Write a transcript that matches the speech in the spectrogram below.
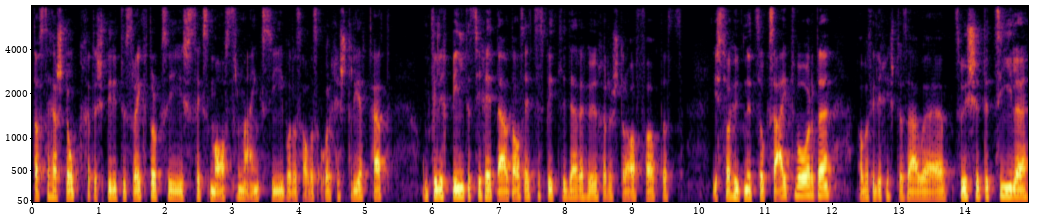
dass der Herr Stocker der Spiritus Rector war, sechs Mastermind war, der das alles orchestriert hat. Und vielleicht bildet sich eben auch das jetzt ein bisschen in dieser höheren Strafe ab. Das ist zwar heute nicht so gesagt worden, aber vielleicht ist das auch äh, zwischen den Zielen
